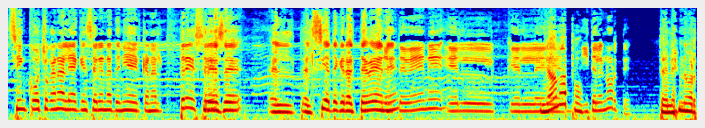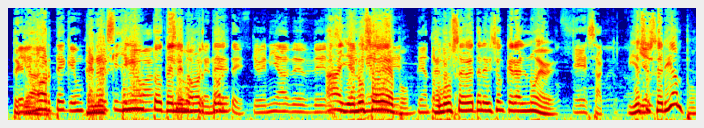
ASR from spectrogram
5 8 canales. Aquí en Serena tenía el canal 13, 13, el, el 7 que era el TVN, el TVN, el, el, Y nada más, po. y Telenorte. Telenorte, claro. Telenorte, que es un El canal que extinto llegaba. Telenorte. que venía desde. Ah, y el UCB, de- po. de el. UCB Televisión que era el 9. Exacto. Y eso el- serían, po.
